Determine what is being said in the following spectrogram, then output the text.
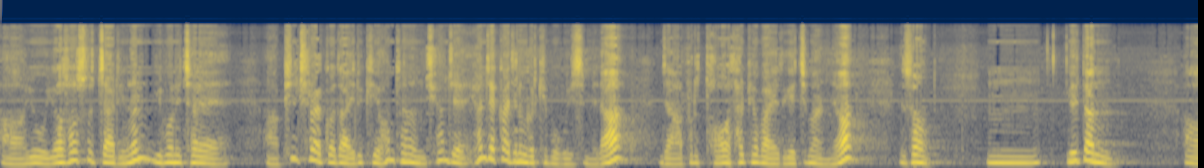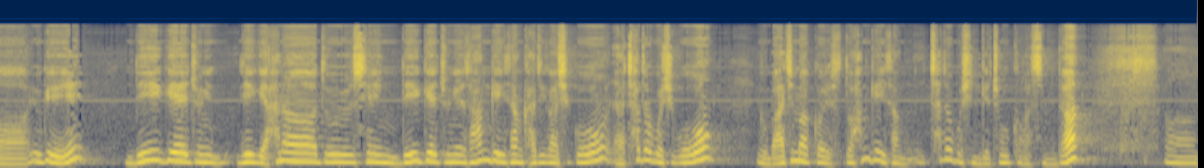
요 여섯 수짜리는 이번 2차에 필출할 거다 이렇게 헌터는 현재 현재까지는 그렇게 보고 있습니다. 이제 앞으로 더 살펴봐야 되겠지만요. 그래서 음, 일단 어, 여기 네 개 중에 네 개 하나 둘셋네 개 중에서 한 개 이상 가져가시고 찾아보시고 마지막 거에서도 한 개 이상 찾아보시는 게 좋을 것 같습니다. 어,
